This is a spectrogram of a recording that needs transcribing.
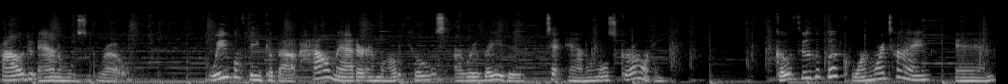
how do animals grow? We will think about how matter and molecules are related to animals growing. Go through the book one more time and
